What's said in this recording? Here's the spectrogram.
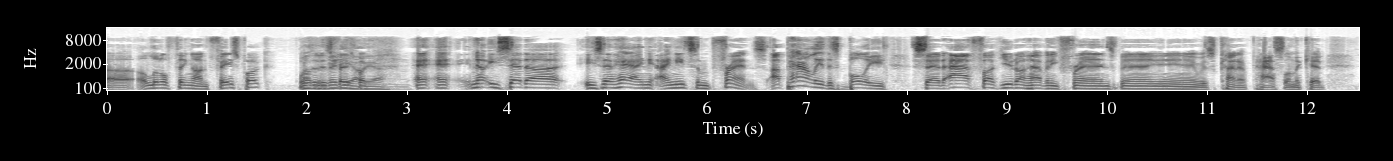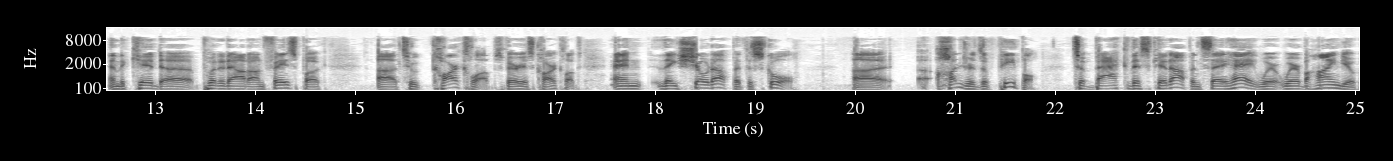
uh, a little thing on Facebook. Was Oh, it his video, Facebook? yeah. And, and, no, he said, uh, he said, hey, I, ne- I need some friends. Apparently, this bully said, ah, fuck, you don't have any friends. It was kind of hassling the kid, and the kid uh, put it out on Facebook uh, to car clubs, various car clubs, and they showed up at the school uh, uh, hundreds of people to back this kid up and say, "Hey, we're we're behind you."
